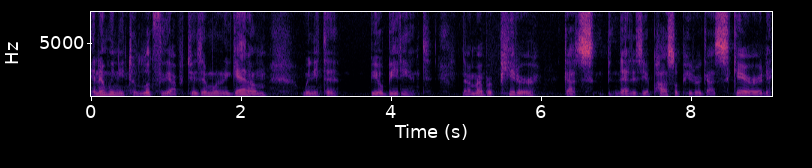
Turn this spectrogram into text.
and then we need to look for the opportunities. And when we get them, we need to be obedient. Now remember, Peter got, that is the Apostle Peter, got scared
